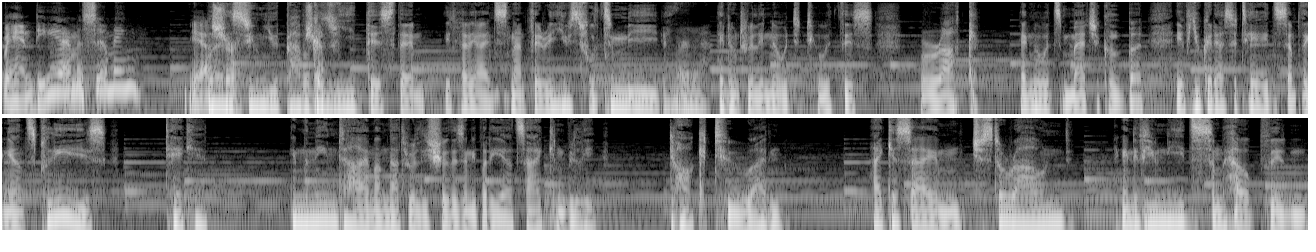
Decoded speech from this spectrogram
Randy. I'm assuming. Yeah, Well, sure. I assume you'd probably Because- need this then. It, it's not very useful to me. I don't really know what to do with this rock. I know it's magical, but if you could ascertain something else, please take it. In the meantime, I'm not really sure there's anybody else I can really talk to. I'm. I guess I'm just around. And if you need some help in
